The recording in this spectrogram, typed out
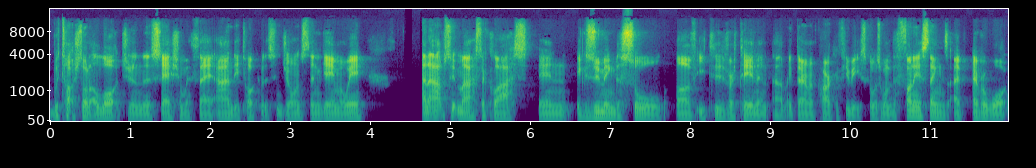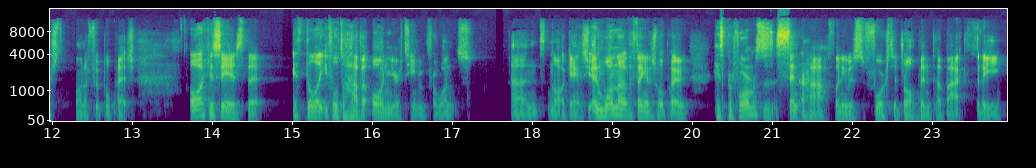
we touched on it a lot during the session with uh, Andy talking about the St Johnstone game away. An absolute masterclass in exhuming the soul of Eetu Vertainen at McDiarmid Park a few weeks ago. It was one of the funniest things I've ever watched on a football pitch. All I can say is that it's delightful to have it on your team for once and not against you. And one other thing I just want to put out his performances at centre half when he was forced to drop into a back three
